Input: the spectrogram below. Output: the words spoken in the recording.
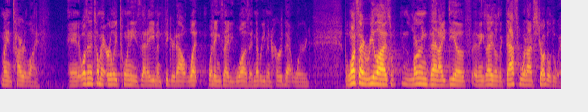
my entire life. And it wasn't until my early 20s that I even figured out what, what anxiety was. I'd never even heard that word. But once I realized, learned that idea of, of anxiety, I was like, that's what I've struggled with.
